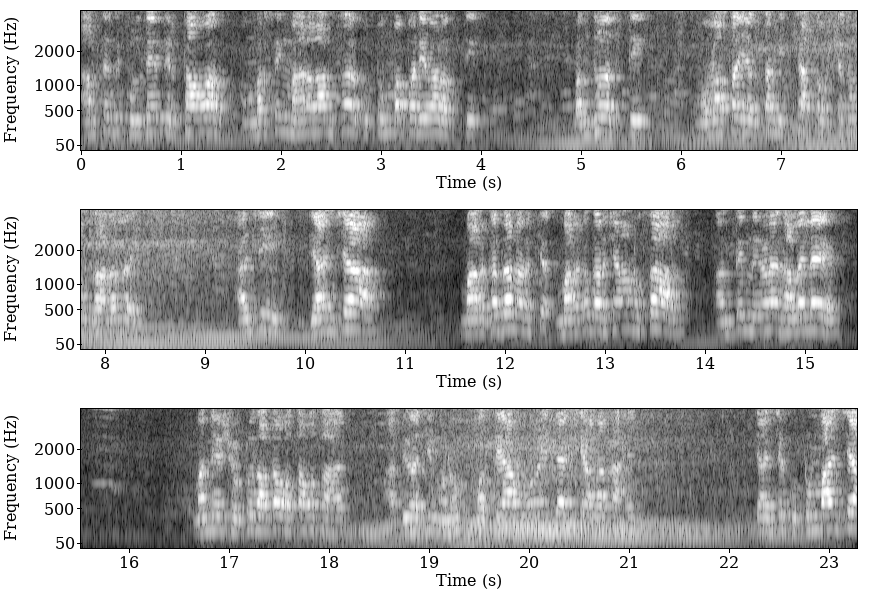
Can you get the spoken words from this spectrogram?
आमचे ते कुलदेव तीर्थावर अमरसिंग महाराजांसह कुटुंब परिवार असतील बंधू असतील मुलाचं एकदम इच्छा संशोधन झालेलं आहे. आणि ज्यांच्या मार्गदर्शन मार्गदर्शनानुसार अंतिम निर्णय झालेले मान्य छोटू दादा वसावा साहेब. आदिवासी म्हणून मसिहा म्हणूनही त्यांची ओळख आहे. त्यांच्या कुटुंबांच्या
